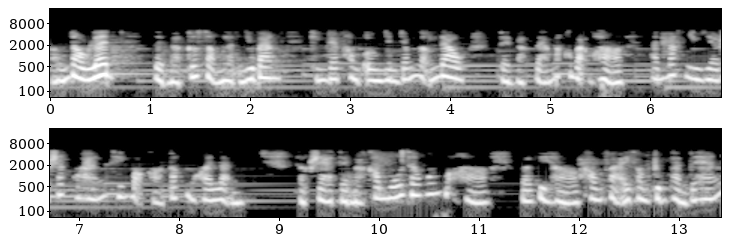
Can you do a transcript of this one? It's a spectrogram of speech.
ngẩng đầu lên, Tề mặt cứ sọng lạnh như băng, khiến đám hồng ưng nhanh chóng ngẩng đầu. Tề mặt đã mắt của bọn họ, ánh mắt như dao sắc của hắn khiến bọn họ tóc một hơi lạnh. Thật ra tề mặt không muốn giáo huấn bọn họ, bởi vì họ không phải không trung thành với hắn,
